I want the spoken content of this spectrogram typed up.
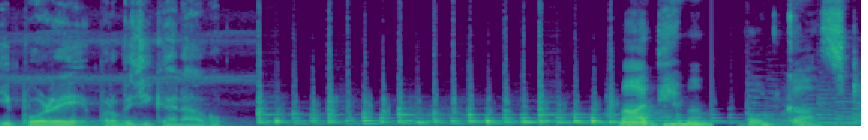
ഇപ്പോഴേ പ്രവചിക്കാനാകും. മാധ്യമം പോഡ്കാസ്റ്റ്.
